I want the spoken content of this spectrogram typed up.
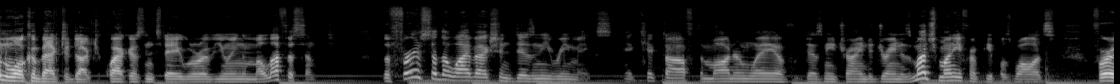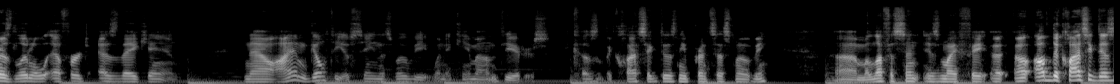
and welcome back to Dr. Quackers, and today we're reviewing Maleficent, the first of the live action Disney remakes. It kicked off the modern way of Disney trying to drain as much money from people's wallets for as little effort as they can. Now, I am guilty of seeing this movie when it came out in theaters because of the classic Disney princess movie. Uh, Maleficent is my favorite. Uh, of the classic Dis-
